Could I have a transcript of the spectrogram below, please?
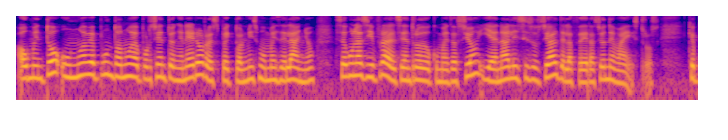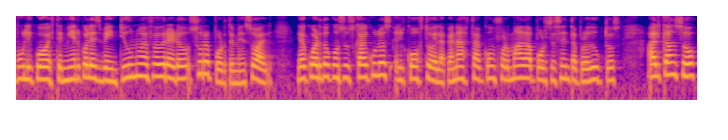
aumentó un 9.9% en enero respecto al mismo mes del año, según la cifra del Centro de Documentación y Análisis Social de la Federación de Maestros, que publicó este miércoles 21 de febrero su reporte mensual. De acuerdo con sus cálculos, el costo de la canasta, conformada por 60 productos, alcanzó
